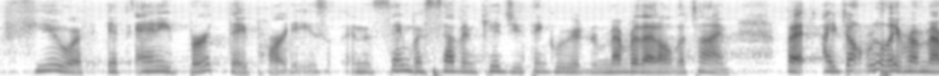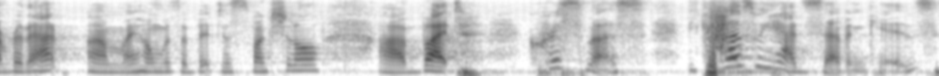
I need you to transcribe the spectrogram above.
few, if, if any, birthday parties. And the same with seven kids, you think we would remember that all the time. But I don't really remember that. Um, my home was a bit dysfunctional. Uh, but Christmas, because we had seven kids,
